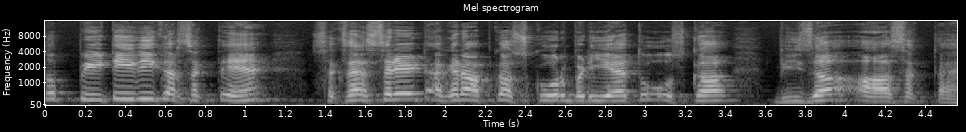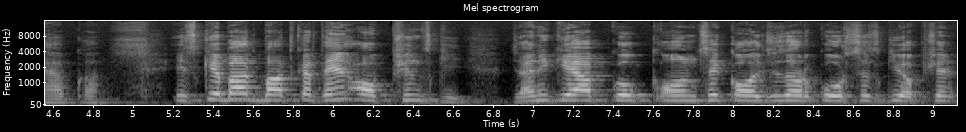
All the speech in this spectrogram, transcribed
तो पीटी भी कर सकते हैं। सक्सेस रेट अगर आपका स्कोर बढ़िया है तो उसका वीज़ा आ सकता है आपका। इसके बाद बात करते हैं ऑप्शंस की यानी कि आपको कौन से कॉलेजेस और कोर्सेज की ऑप्शन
